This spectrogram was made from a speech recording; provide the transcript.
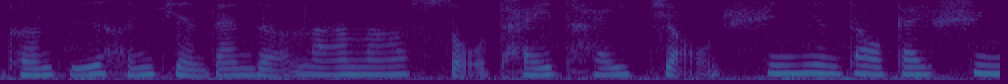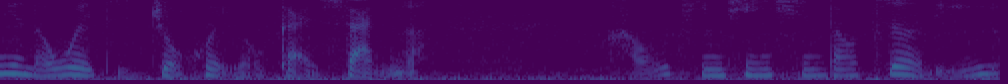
可能只是很简单的拉拉手、抬抬脚，训练到该训练的位置就会有改善了。好，今天先到这里。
